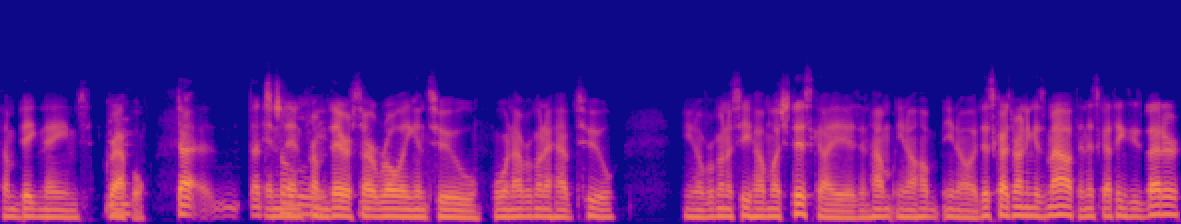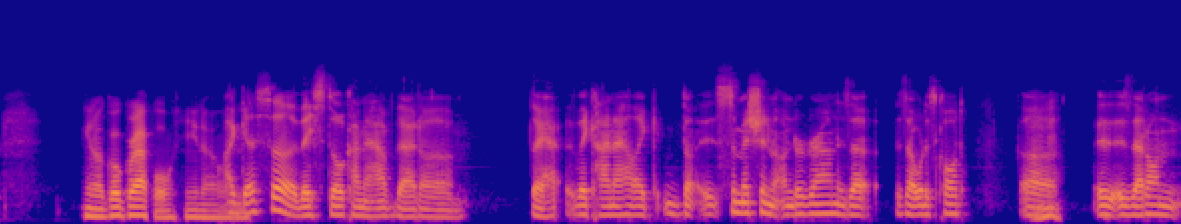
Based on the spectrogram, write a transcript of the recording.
some big names mm-hmm. grapple, that that's and totally then from there start rolling into well now we're gonna have two. You know, we're gonna see how much this guy is and how you know how you know this guy's running his mouth and this guy thinks he's better. You know, go grapple. You know. I and- guess uh, they still kind of have that. Um, they ha- they kind of like the, submission underground. Is that is that what it's called? Uh, Mhm. is, is that on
